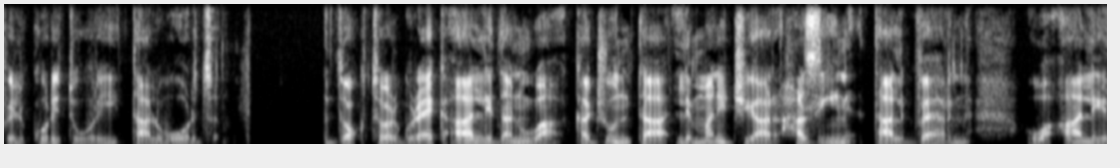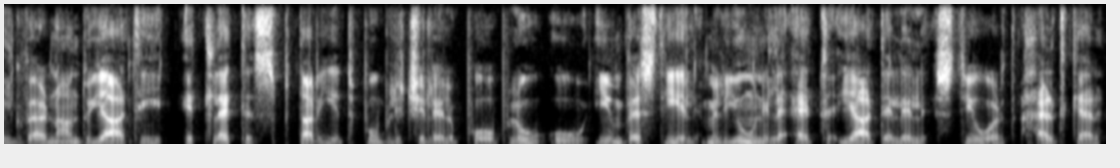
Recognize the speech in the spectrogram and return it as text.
fil-kurituri tal-wards. Dottor Grech qal li dan huwa kaġun ta' l-immaniġġjar ħażin tal-Gvern Huwa qal li l-Gvern għandu jagħti t-tliet sptarijiet pubbliċi lill-poplu u jinvesti l-miljuni li qed jagħti lil Steward Healthcare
